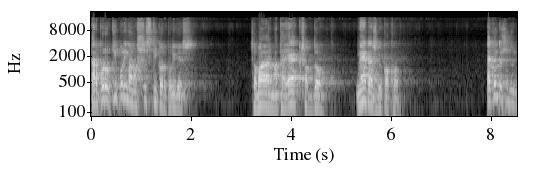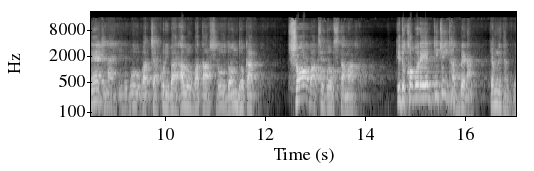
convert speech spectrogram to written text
তারপরেও কি পরিমাণ অস্বস্তিকর পরিবেশ? সবার মাথায় এক শব্দ নেট আসবে কখন? এখন তো শুধু নেট নাই, কিন্তু বউ, বাচ্চা, পরিবার, আলো, বাতাস, রোদ, অন্ধকার, সব আছে দোস্ত আমার। কিন্তু খবরে এর কিছুই থাকবে না। কেমনি থাকবে?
